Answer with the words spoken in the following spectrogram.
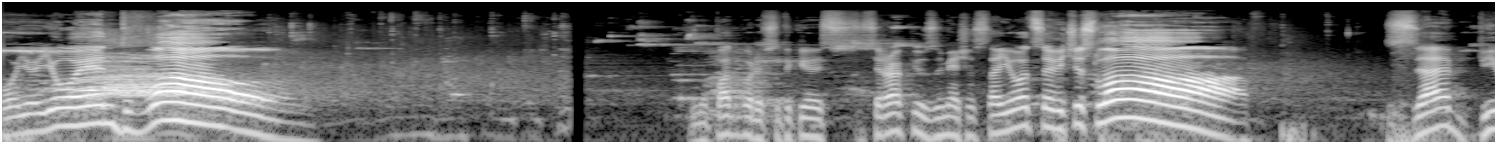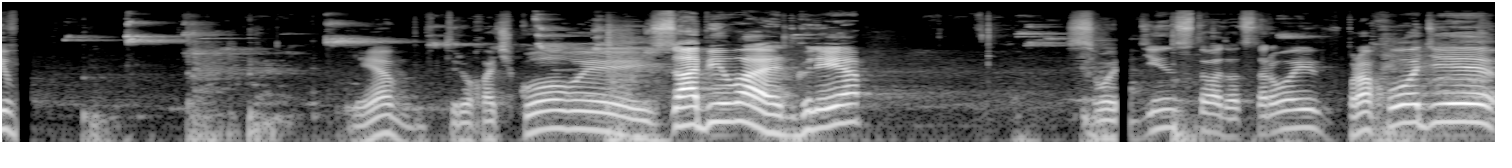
Ой-ой-ой, энд На подборе все-таки Сиракьюза мяч остается. Вячеслав! Забив. Глеб трехочковый. Забивает Глеб. Свой 11 22 в проходе.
